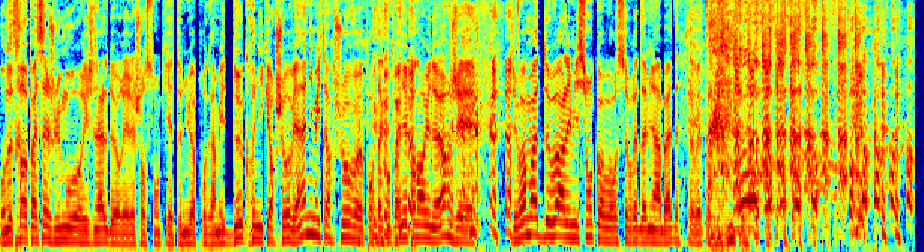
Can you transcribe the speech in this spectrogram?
On notera au passage l'humour original de Rire et Chanson qui a tenu à programmer deux chroniqueurs chauves et un animateur chauve pour t'accompagner pendant une heure. J'ai, vraiment hâte de voir l'émission quand vous recevrez Damien Abad. Ça va être...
